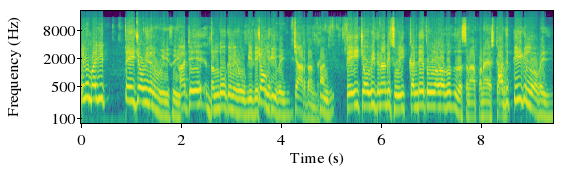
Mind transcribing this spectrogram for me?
ਇਹਨੂੰ ਬਾਈ ਜੀ 23 24 ਦਿਨ ਹੋ ਗਈ ਸੂਈ। ਅੱਜ ਇਹ ਦੰਦੋਂ ਕਿਵੇਂ ਹੋਊਗੀ ਦੇਖੀਏ। ਚੌਗੀ ਬਾਈ। ਜੀ। ਚਾਰ ਦੰਦ। ਹਾਂਜੀ। 23 24 ਦਿਨਾਂ ਦੀ ਸੂਈ ਕੰਡੇ ਤੋਲ ਵਾਲਾ ਦੁੱਧ ਦੱਸਣਾ ਆਪਣਾ ਇਸ ਟਾਈਮ ਅੱਜ 30 ਕਿਲੋ ਆ ਬਾਈ ਜੀ।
